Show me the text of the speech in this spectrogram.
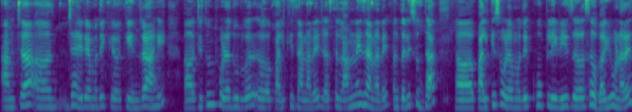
आमच्या ज्या एरियामध्ये के- केंद्र आहे. तिथून थोड्या दूरवर पालखी जाणार आहे. जास्त लांब नाही जाणार आहे. पण तरीसुद्धा पालखी सोहळ्यामध्ये खूप लेडीज सहभागी होणार आहेत.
